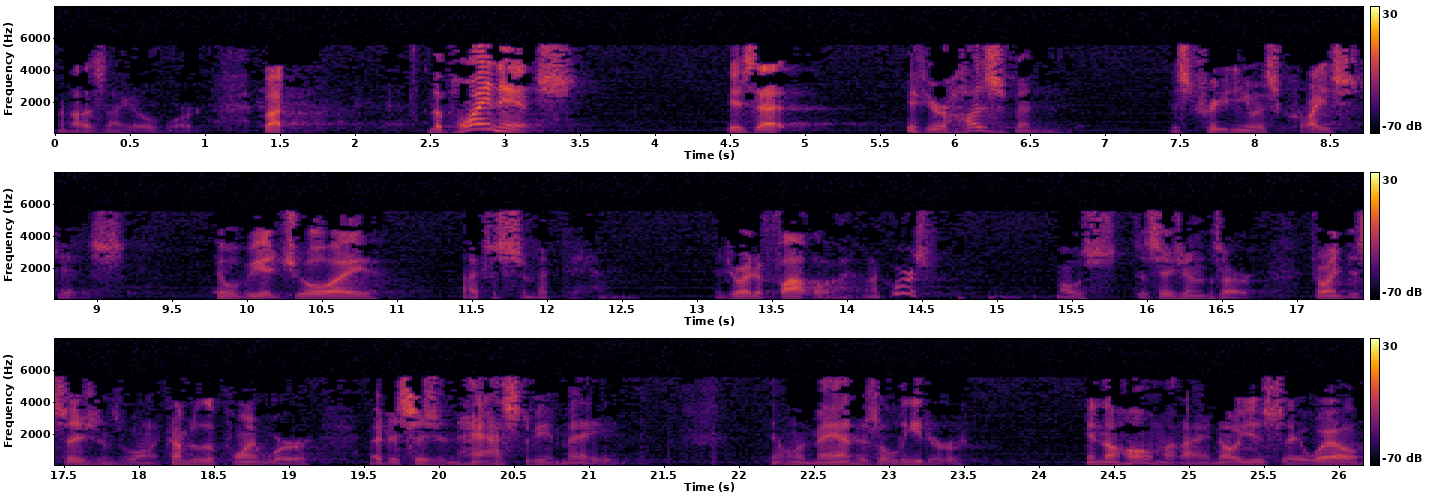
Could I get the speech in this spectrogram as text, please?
No, let's not get overboard. But the point is, is that if your husband is treating you as Christ is, it will be a joy uh, to submit to him, a joy to follow him. And of course, most decisions are joint decisions. But when it comes to the point where a decision has to be made, you know, a man is a leader in the home. And I know you say, well,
